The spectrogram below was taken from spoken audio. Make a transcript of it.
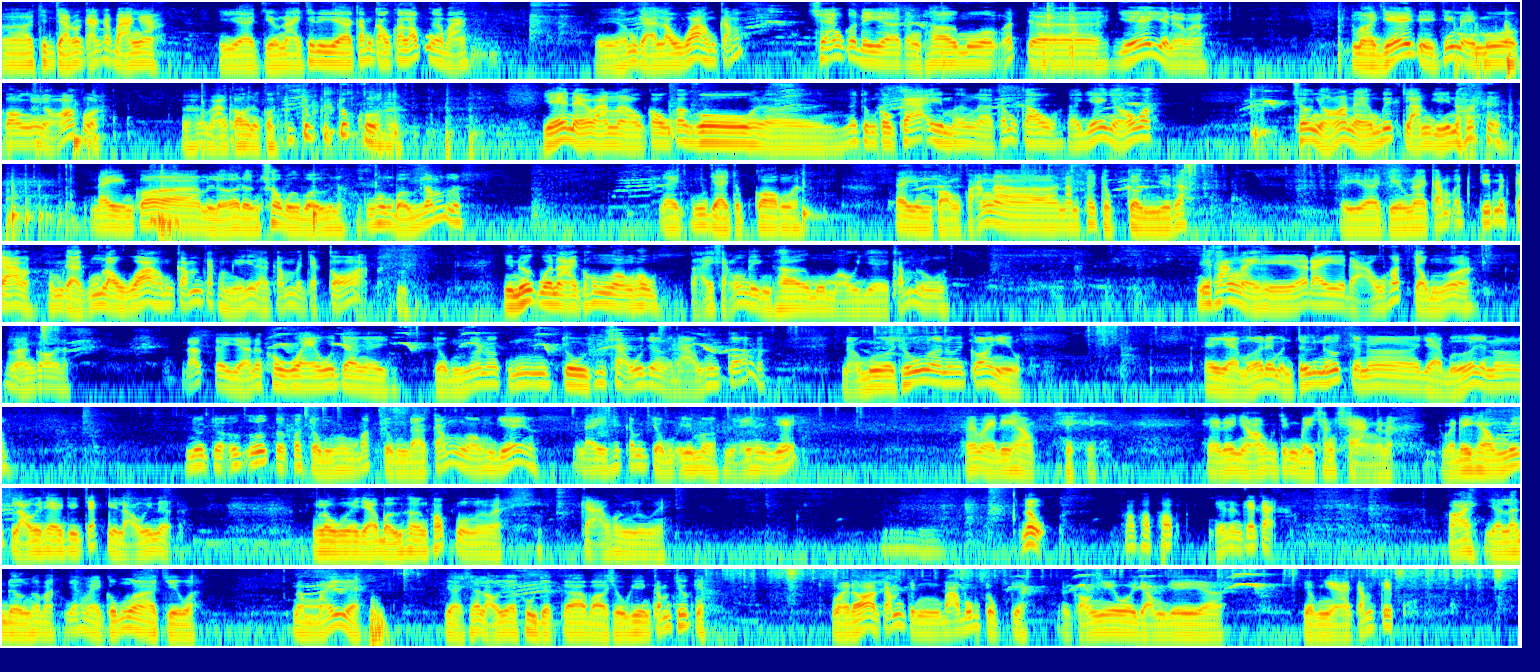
À, xin chào tất cả các bạn nha. Thì à, chiều nay chỉ đi à, cắm câu cá lóc nha bạn. Thì không gài lâu quá không cắm. Sáng có đi à, Cần Thơ mua ít à, dế vậy nè bạn. Mà dế thì chuyến này mua con nhỏ nhỏ không à. Các bạn con này con chút chút chút chút không à. dế này các bạn nào câu cá gô rồi là nói chung câu cá im hơn là cắm câu. Tại dế nhỏ quá. Số nhỏ này không biết làm gì nó. Đây có à, lựa đựng số bự bự nè cũng không bự lắm nữa. Đây cũng vài chục con mà đây mình còn khoảng ờ, năm sáu chục cần gì đó. Thì ờ, chiều nay cắm ít, kiếm ít cá mà. Không gà cũng lâu quá, không cắm, chắc mình nghĩ là cắm mà chắc có. Như nước bữa nay cũng không ngon không tại sẵn điền thơ mua mồi về cắm luôn. Như tháng này thì ở đây đạo hết trùng rồi mà. Các bạn coi nè. Đất bây giờ nó khô queo hết trơn rồi, trùng nó nó cũng chui xuống sâu hết trơn đạo không có nữa. nào mưa xuống nó mới có nhiều. Hay vài bữa để mình tưới nước cho nó, vài bữa cho nó nước cho ướt ướt rồi có trùng không? Bắt trùng đã cắm ngon dế. Đây, thấy cắm trùng im rồi, nhảy hơi dế. Hai mày đi không? Hai đứa nhỏ cũng chuẩn bị sẵn sàng rồi nè. Mà đi không biết lội theo chưa chắc gì lội nữa. Luôn rồi dạo bự hơn phóc luôn rồi mà. Cao hơn luôn rồi. Đâu? Phóc phóc phóc nhảy lên cái cây rồi, giờ lên đường thôi mà. Nhắc này cũng à, chiều rồi năm mấy rồi. Giờ sẽ lội ra khu vực à, bờ sầu riêng cắm trước nha ngoài đó cắm chừng ba bốn chục kìa. Rồi còn nhiêu dòng gì à, dòng nhà cắm tiếp.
